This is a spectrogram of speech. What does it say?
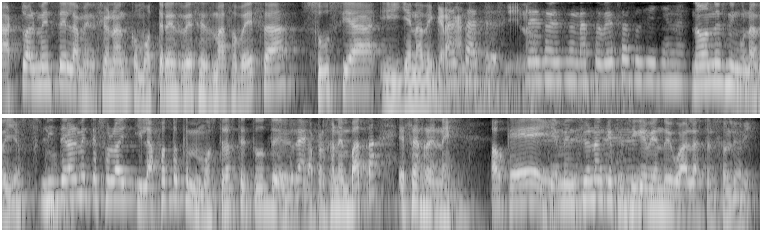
actualmente la mencionan como tres veces más obesa, sucia y llena de O sea, granos. y tres, así, ¿no? tres veces más obesa, sucia y llena. No, no es ninguna de ellas. Literalmente solo hay. Y la foto que me mostraste tú de la persona en bata, esa es René. Ok. Que mencionan que se sigue viendo igual hasta el sol de hoy.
